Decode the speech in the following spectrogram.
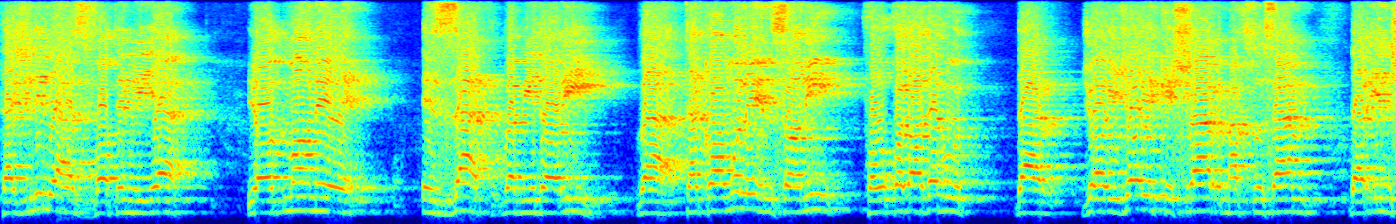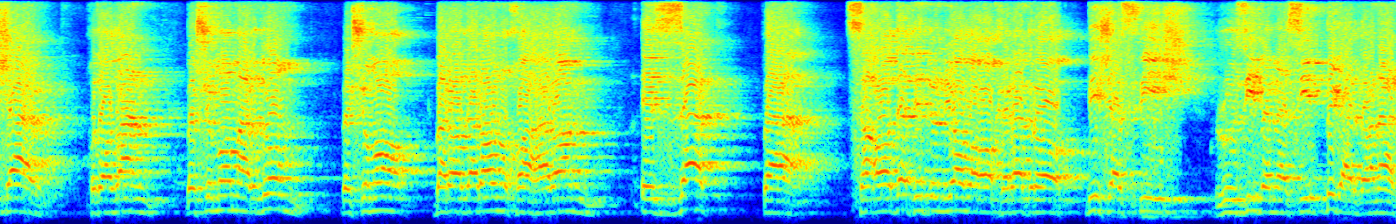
تجلیل از فاطمیه یادمان عزت و بیداری و تکامل انسانی فوقلاده بود. در جای جای کشور مخصوصا در این شهر خداوند به شما مردم به شما برادران و خواهران عزت و سعادت دنیا و آخرت را بیش از پیش روزی و نصیب بگرداند.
